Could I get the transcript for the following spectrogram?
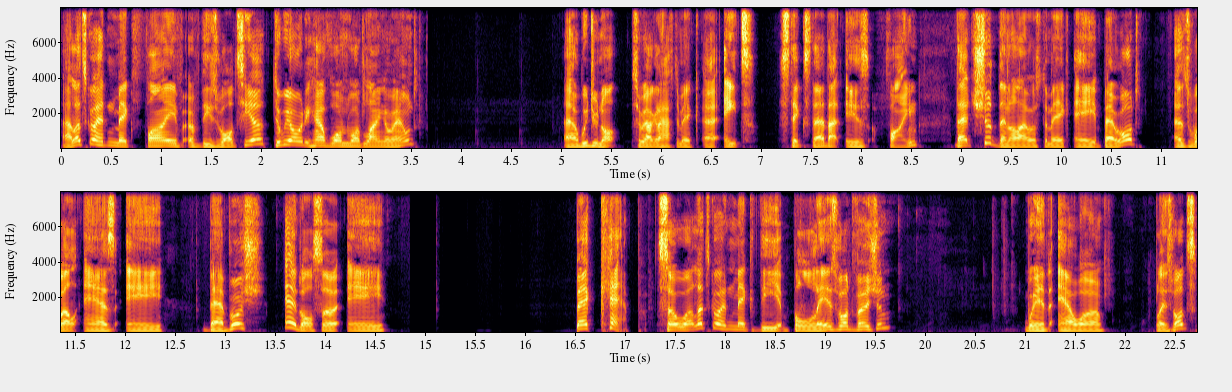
Uh, let's go ahead and make five of these rods here. Do we already have one rod lying around? Uh, we do not, so we are going to have to make uh, eight sticks there. That is fine. That should then allow us to make a bare rod, as well as a bare brush, and also a bare cap. So uh, let's go ahead and make the blaze rod version with our blaze rods.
